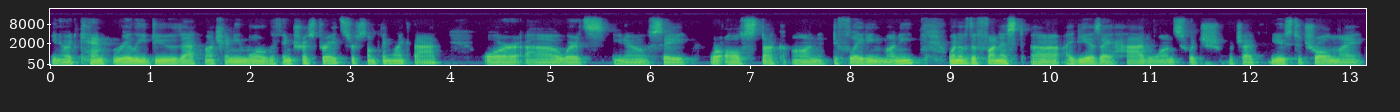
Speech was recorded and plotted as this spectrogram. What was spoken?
you know it can't really do that much anymore with interest rates or something like that? Or uh, where it's you know say we're all stuck on deflating money. One of the funnest uh, ideas I had once, which which I used to troll my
